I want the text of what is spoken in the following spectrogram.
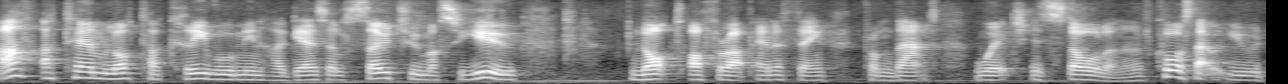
Af atem lo takrivu min hagezel, so too must you not offer up anything from that which is stolen. And of course, that you would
